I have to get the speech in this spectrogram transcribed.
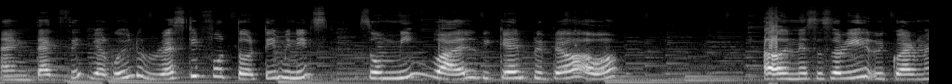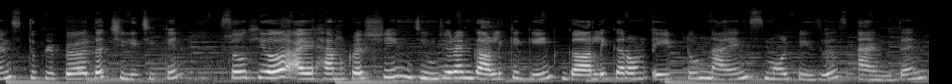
and that's it. We are going to rest it for 30 minutes. So meanwhile we can prepare our uh, necessary requirements to prepare the chili chicken. So here i am crushing ginger and garlic again. Garlic around 8 to 9 small pieces and then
